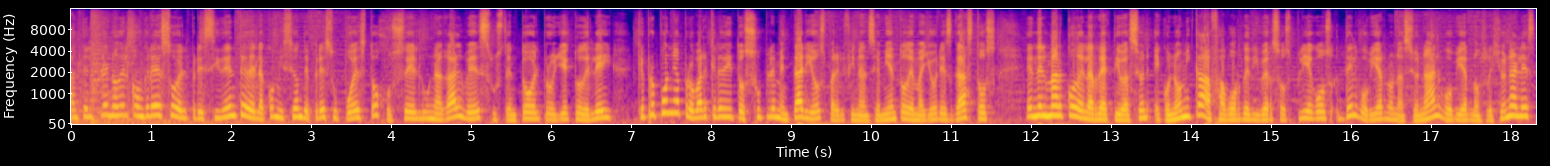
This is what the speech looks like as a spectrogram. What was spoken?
Ante el Pleno del Congreso, el presidente de la Comisión de Presupuesto, José Luna Galvez, sustentó el proyecto de ley que propone aprobar créditos suplementarios para el financiamiento de mayores gastos en el marco de la reactivación económica a favor de diversos pliegos del Gobierno Nacional, gobiernos regionales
